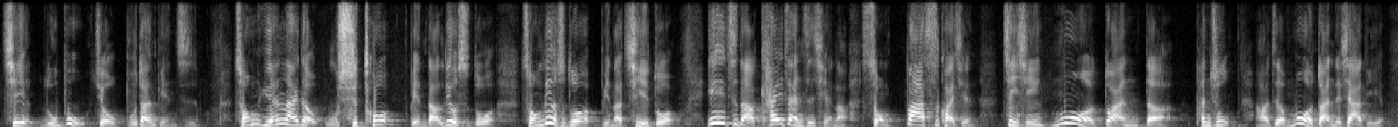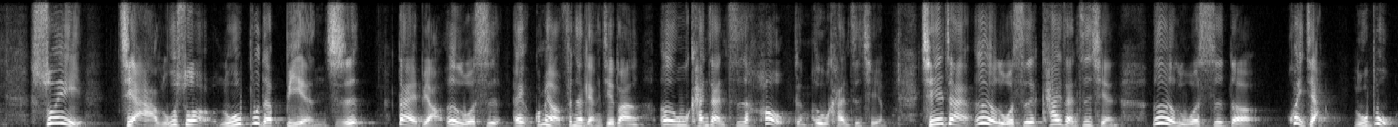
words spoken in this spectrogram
其实卢布就不断贬值，从原来的五十多贬到六十多，从六十多贬到七十多，一直到开战之前呢，从八十块钱进行末段的。喷出啊，这个末段的下跌，所以假如说卢布的贬值代表俄罗斯，哎，我们要分成两个阶段：俄乌开战之后跟俄乌开战之前。其实，在俄罗斯开战之前，俄罗斯的汇价卢布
